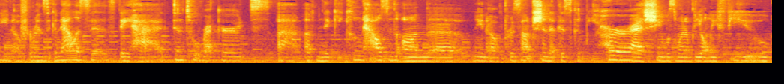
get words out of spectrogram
you know, forensic analysis. They had dental records. Um, of Nikki Kuhnhausen on the, you know, presumption that this could be her, as she was one of the only few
